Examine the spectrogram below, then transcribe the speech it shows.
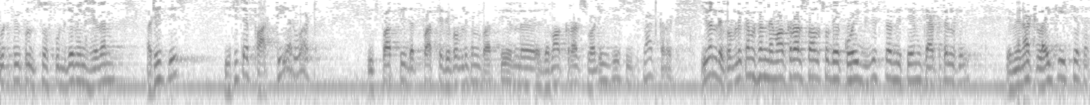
good people, so put them in heaven. What is this? Is it a party or what? This party, that party, Republican party and uh, Democrats, what is this? It's not correct. Even Republicans and Democrats also, they coexist on the same capital hill. They may not like each other.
